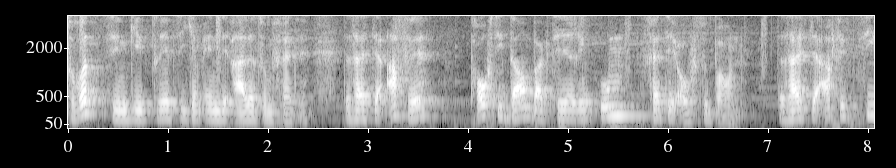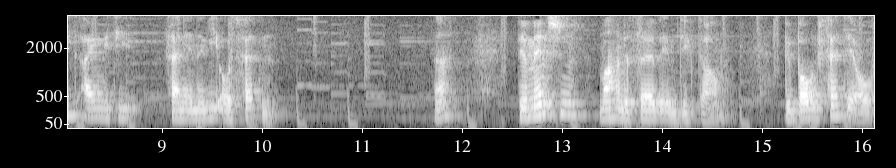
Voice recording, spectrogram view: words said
trotzdem geht, dreht sich am Ende alles um Fette. Das heißt, der Affe braucht die Darmbakterien, um Fette aufzubauen. Das heißt, der Affe zieht eigentlich die, seine Energie aus Fetten. Ja? Wir Menschen machen dasselbe im Dickdarm. Wir bauen Fette auf,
